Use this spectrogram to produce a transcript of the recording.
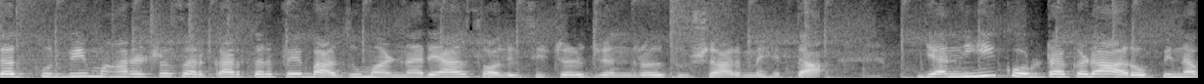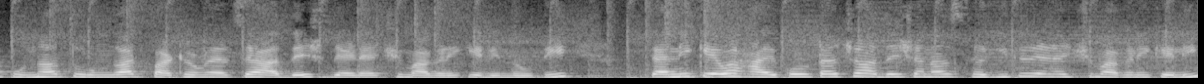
तत्पूर्वी महाराष्ट्र सरकारतर्फे बाजू मांडणाऱ्या सॉलिसिटर जनरल तुषार मेहता यांनीही कोर्टाकडे आरोपींना पुन्हा तुरुंगात पाठवण्याचे आदेश देण्याची मागणी केली नव्हती. त्यांनी केवळ हायकोर्टाच्या आदेशांना स्थगिती देण्याची मागणी केली.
